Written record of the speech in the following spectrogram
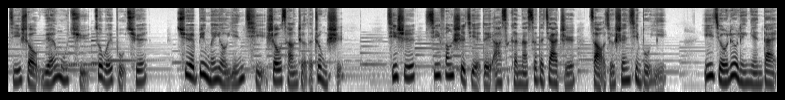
几首圆舞曲作为补缺，却并没有引起收藏者的重视。其实，西方世界对阿斯肯纳斯的价值早就深信不疑。一九六零年代，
